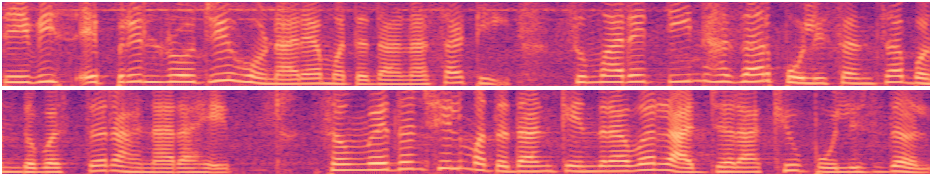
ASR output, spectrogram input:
तेवीस एप्रिल रोजी होणाऱ्या मतदानासाठी सुमारे तीन हजार पोलिसांचा बंदोबस्त राहणार आहे. संवेदनशील मतदान केंद्रावर राज्य राखीव पोलीस दल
